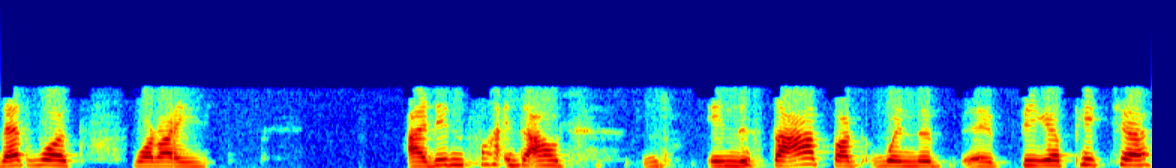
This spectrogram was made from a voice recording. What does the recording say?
that was what I I didn't find out in the start, but when the uh, bigger picture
